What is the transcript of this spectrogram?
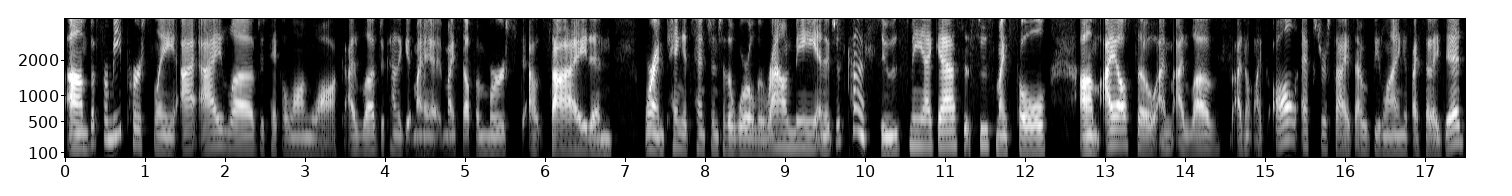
Um, but for me personally I, I love to take a long walk. I love to kind of get my myself immersed outside and where I'm paying attention to the world around me. And it just kind of soothes me, I guess. It soothes my soul. Um, I also, I'm, I love, I don't like all exercise. I would be lying if I said I did.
